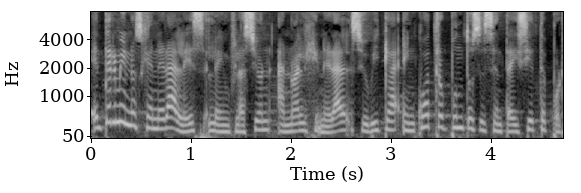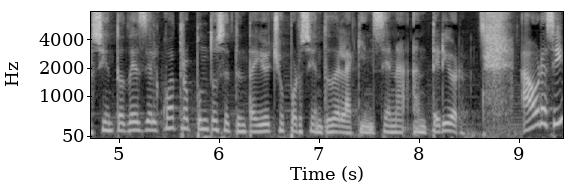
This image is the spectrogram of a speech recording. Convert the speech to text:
En términos generales, la inflación anual general se ubica en 4.67% desde el 4.78% de la quincena anterior. Ahora sí,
